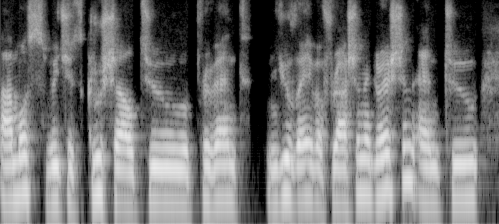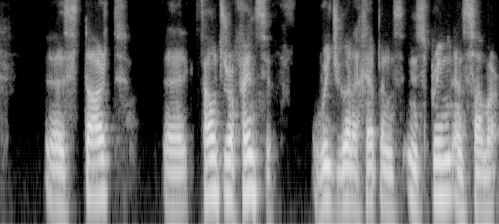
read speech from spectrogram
AMOS, which is crucial to prevent new wave of Russian aggression and to uh, start a counteroffensive, which is going to happen in spring and summer.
